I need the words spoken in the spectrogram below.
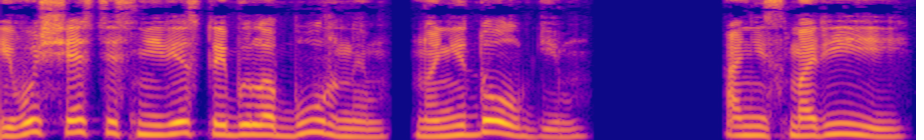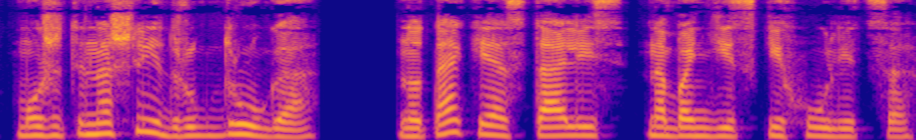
Его счастье с невестой было бурным, но недолгим. Они с Марией, может, и нашли друг друга, но так и остались на бандитских улицах.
